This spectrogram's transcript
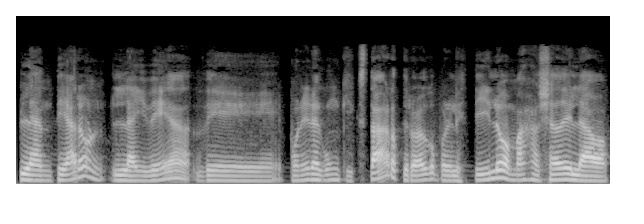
plantearon la idea de poner algún Kickstarter o algo por el estilo, más allá de la,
